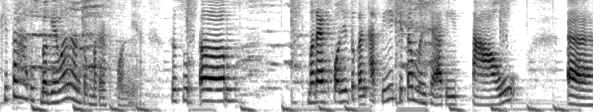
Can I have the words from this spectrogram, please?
kita harus bagaimana untuk meresponnya? Sesu um, merespon itu kan artinya kita mencari tahu uh,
